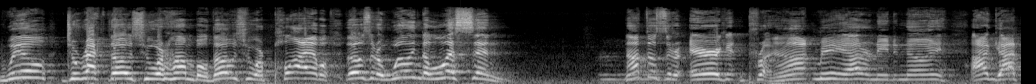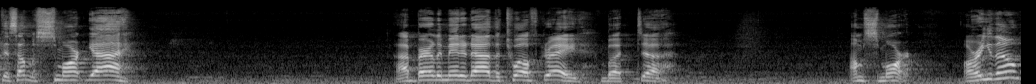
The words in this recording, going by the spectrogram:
will direct those who are humble, those who are pliable, those that are willing to listen. Not those that are arrogant and proud. Not me. I don't need to know any. I got this. I'm a smart guy. I barely made it out of the 12th grade, but uh, I'm smart. Are you, though?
